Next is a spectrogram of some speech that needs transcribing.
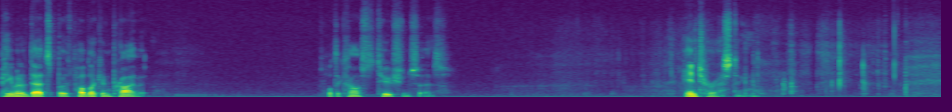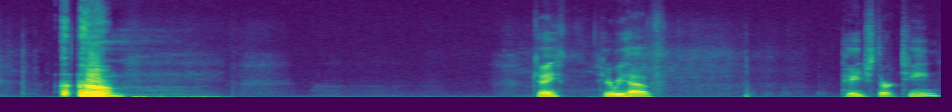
payment of debts both public and private. That's what the Constitution says. Interesting. okay, here we have page 13.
